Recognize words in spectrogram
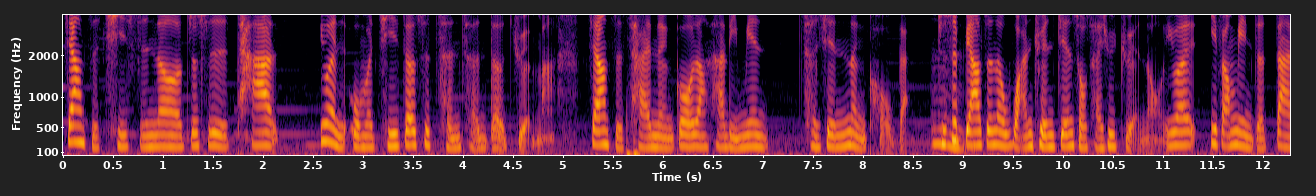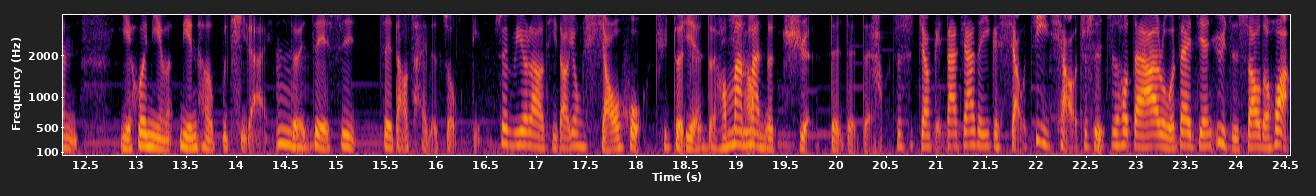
这样子其实呢，就是它，因为我们其实都是层层的卷嘛，这样子才能够让它里面。呈现嫩口感，就是不要真的完全煎熟才去卷哦，因为一方面你的蛋也会粘粘合不起来，对，这也是这道菜的重点。所以 Viola 有提到用小火去煎，然后慢慢的卷，对对对。好，这是教给大家的一个小技巧，就是之后大家如果在煎玉子烧的话，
